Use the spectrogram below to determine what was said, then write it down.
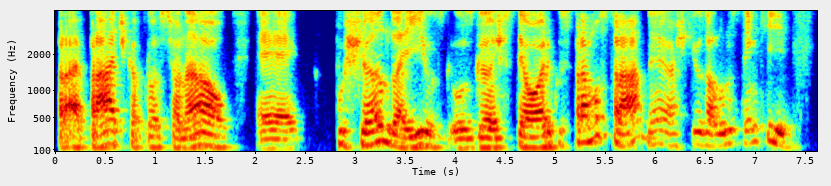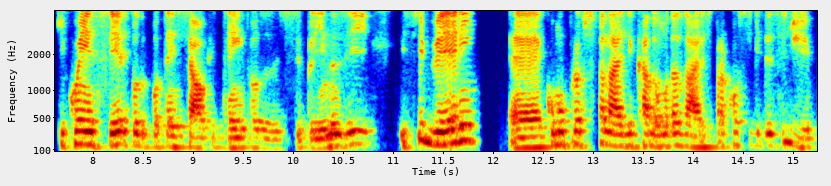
pra, prática profissional, é, puxando aí os, os ganchos teóricos para mostrar, né? Acho que os alunos têm que, que conhecer todo o potencial que tem em todas as disciplinas e, e se verem é, como profissionais em cada uma das áreas para conseguir decidir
